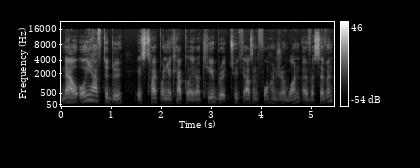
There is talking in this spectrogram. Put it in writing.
Now all you have to do is type on your calculator cube root 2401 over 7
